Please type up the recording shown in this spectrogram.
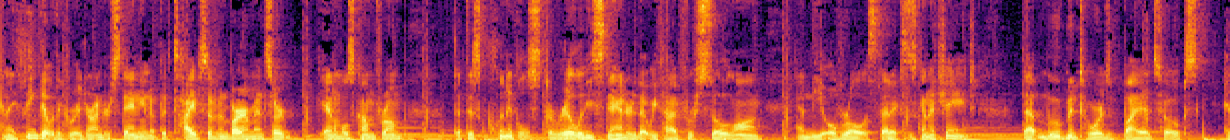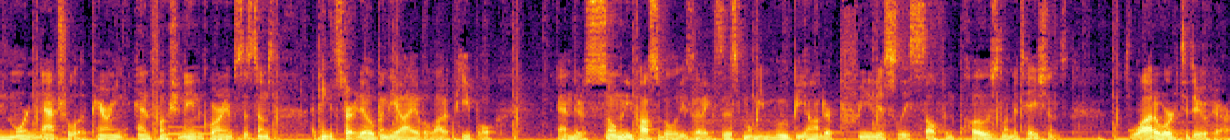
And I think that with a greater understanding of the types of environments our animals come from, that this clinical sterility standard that we've had for so long and the overall aesthetics is going to change. That movement towards biotopes and more natural appearing and functioning aquarium systems, I think it's starting to open the eye of a lot of people. And there's so many possibilities that exist when we move beyond our previously self imposed limitations. There's a lot of work to do here.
